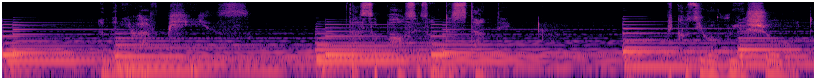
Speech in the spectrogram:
And that you have peace that surpasses understanding because you are reassured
